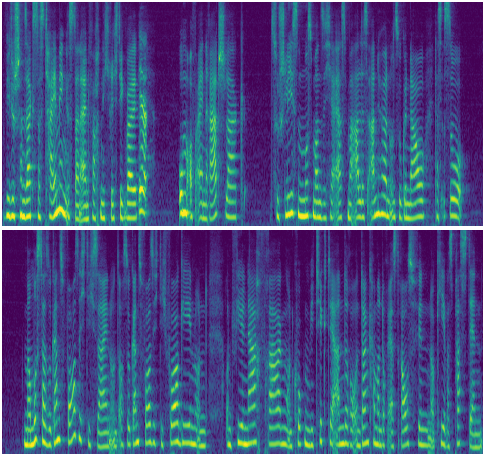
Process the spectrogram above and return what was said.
wie du schon sagst, das Timing ist dann einfach nicht richtig, weil ja. um auf einen Ratschlag zu schließen, muss man sich ja erstmal alles anhören und so genau, das ist so, man muss da so ganz vorsichtig sein und auch so ganz vorsichtig vorgehen und, und viel nachfragen und gucken, wie tickt der andere. Und dann kann man doch erst rausfinden, okay, was passt denn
